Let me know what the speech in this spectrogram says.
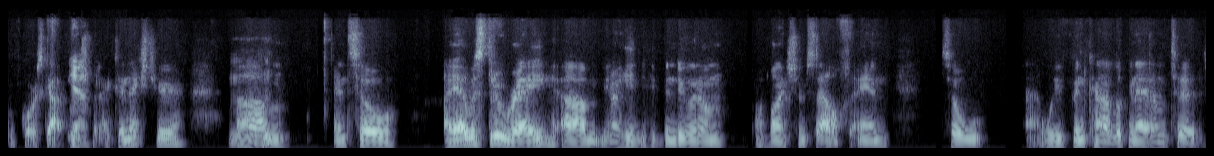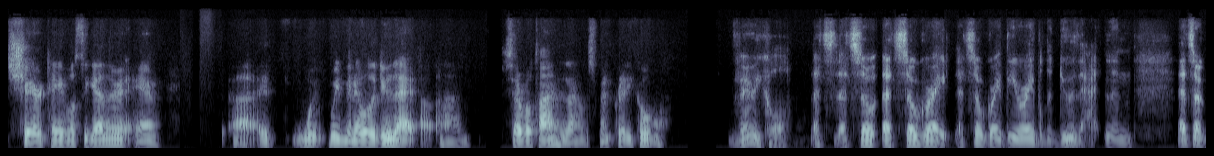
of course, got pushed yeah. back to next year. Mm-hmm. Um, and so I, it was through Ray. Um, you know, he'd, he'd been doing them a bunch himself, and so uh, we've been kind of looking at them to share tables together. And uh, it, we, have been able to do that uh, several times now. It's been pretty cool. Very cool. That's that's so that's so great. That's so great that you're able to do that, and that's a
